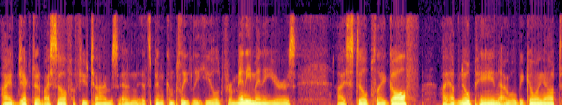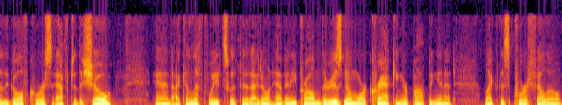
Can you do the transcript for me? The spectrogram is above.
I injected it myself a few times, and it's been completely healed for many, many years. I still play golf. I have no pain. I will be going out to the golf course after the show, and I can lift weights with it. I don't have any problem. There is no more cracking or popping in it like this poor fellow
